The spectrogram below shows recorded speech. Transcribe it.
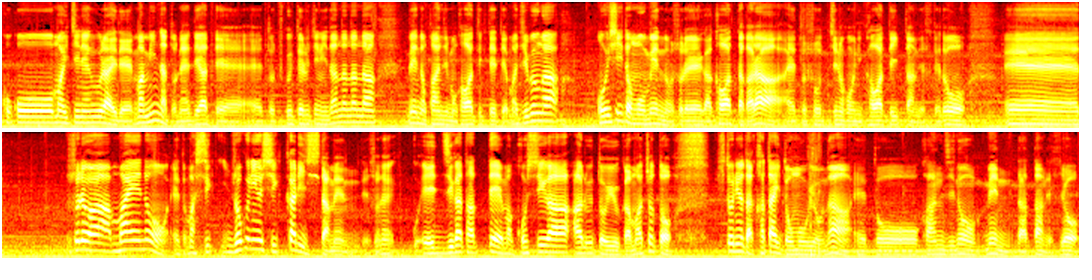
ここ、まあ、1年ぐらいで、まあ、みんなとね出会って、えー、と作ってるうちにだんだんだんだん麺の感じも変わってきてて、まあ、自分が美味しいと思う麺のそれが変わったから、えー、とそっちの方に変わっていったんですけど、えー、それは前の、えーとまあ、し俗に言うしっかりした麺ですよね。エッジが立って、まあ、腰があるというか、まあ、ちょっと人によっては硬いと思うような、えーと感じの麺だったんですよ。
